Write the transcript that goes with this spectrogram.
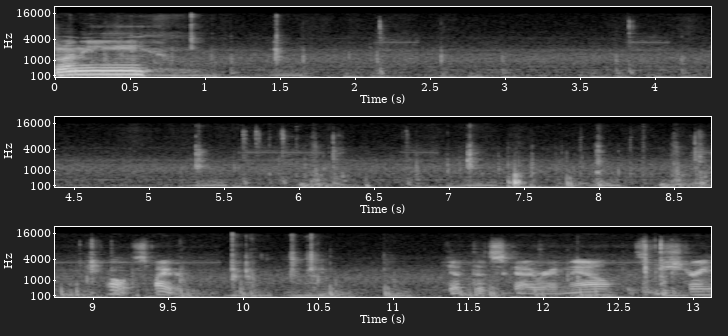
20. Oh, spider. Get this guy right now. Get some string.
